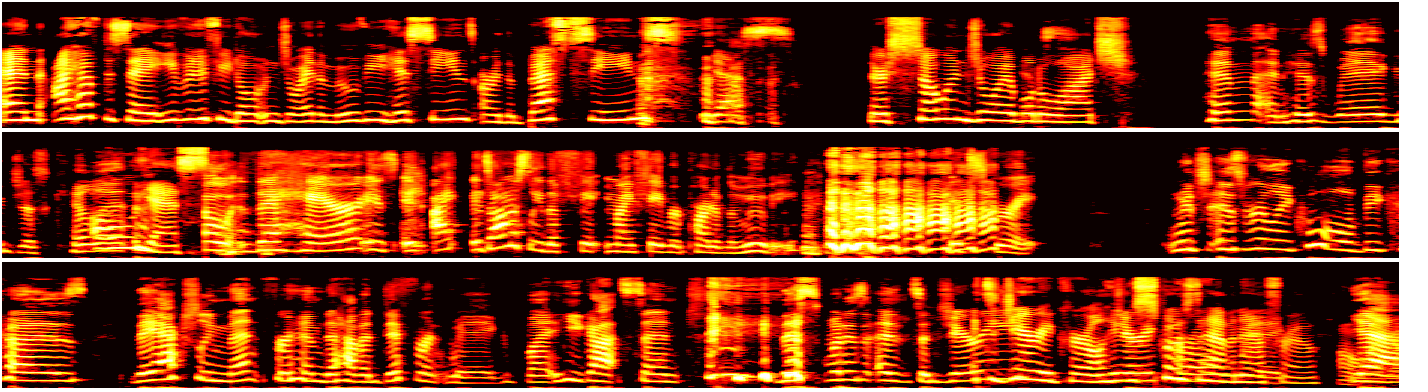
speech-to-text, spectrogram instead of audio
And I have to say, even if you don't enjoy the movie, his scenes are the best scenes. yes. They're so enjoyable to watch. Him and his wig just kill it. Oh it. yes. Oh, the hair is it, I it's honestly the fa- my favorite part of the movie. It's great. Which is really cool because they actually meant for him to have a different wig, but he got sent this what is it? It's a Jerry it's a Jerry curl. He was supposed to have an wig. afro. Oh Yeah.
